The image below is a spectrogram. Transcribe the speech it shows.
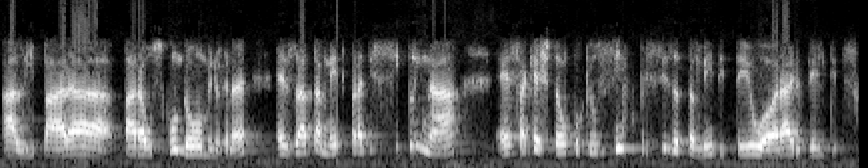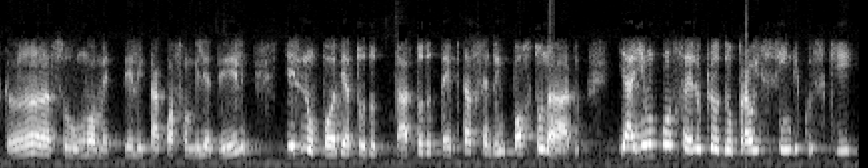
ali para, para os condôminos, né? Exatamente para disciplinar essa questão, porque o síndico precisa também de ter o horário dele de descanso, o momento dele estar com a família dele, e ele não pode a todo, a todo tempo estar sendo importunado. E aí um conselho que eu dou para os síndicos que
